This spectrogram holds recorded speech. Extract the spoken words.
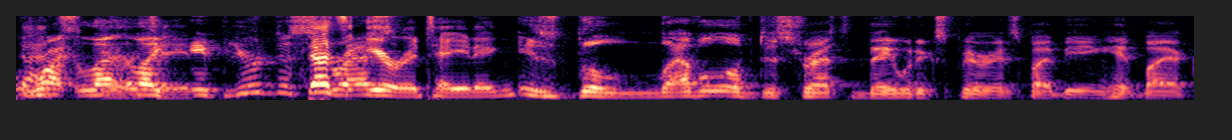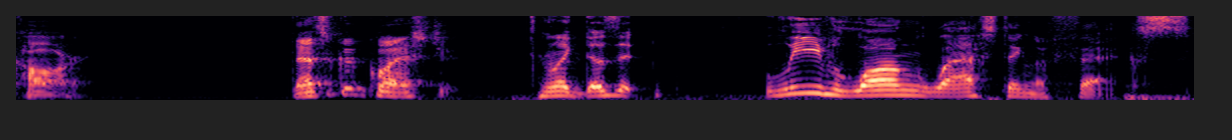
that's right? Like if your distress that's irritating. is the level of distress they would experience by being hit by a car. That's a good question. Like, does it leave long-lasting effects?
